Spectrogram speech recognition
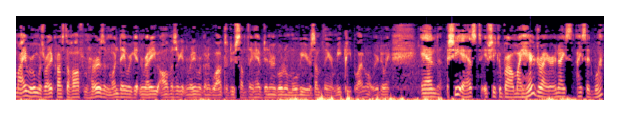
my room was right across the hall from hers, and one day we're getting ready. All of us are getting ready. We're going to go out to do something, have dinner, go to a movie or something, or meet people. I don't know what we were doing. And she asked if she could borrow my hair dryer, and I, I said what?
